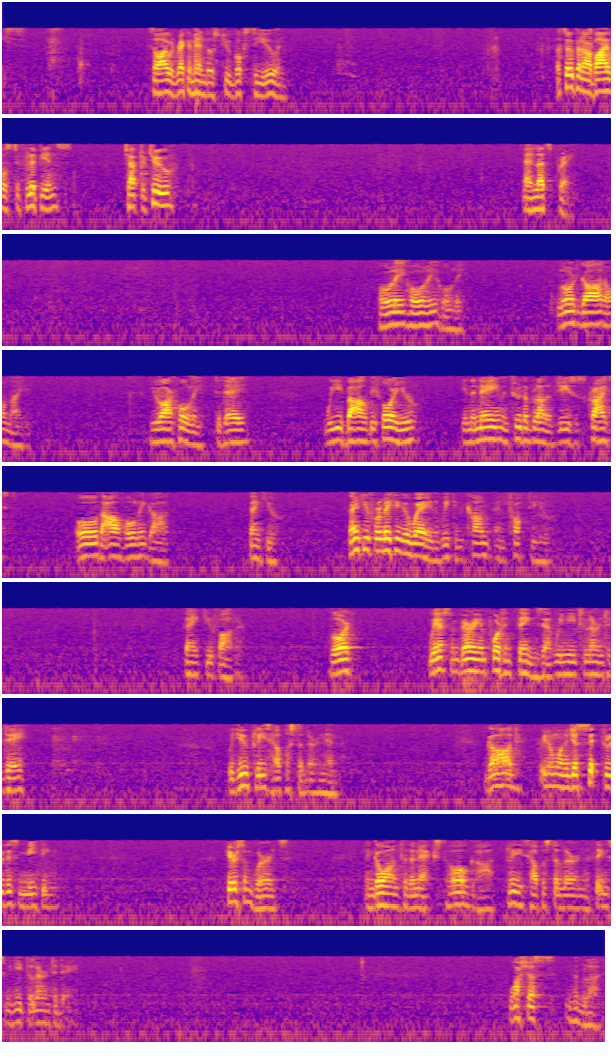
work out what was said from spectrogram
So I would recommend those two books to you and Let's open our Bibles to Philippians chapter 2. And let's pray. Holy, holy, holy. Lord God Almighty. You are holy today. We bow before you in the name and through the blood of Jesus Christ. O thou holy God. Thank you. Thank you for making a way that we can come and talk to you. Thank you, Father. Lord, we have some very important things that we need to learn today. Would you please help us to learn them? God, we don't want to just sit through this meeting, hear some words, and go on to the next. Oh God, please help us to learn the things we need to learn today. Wash us in the blood.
